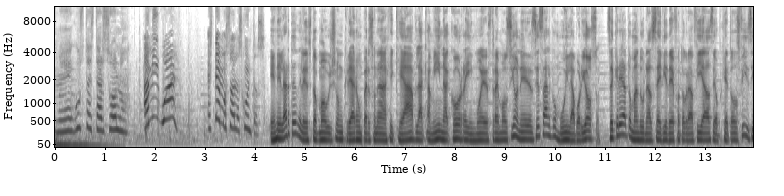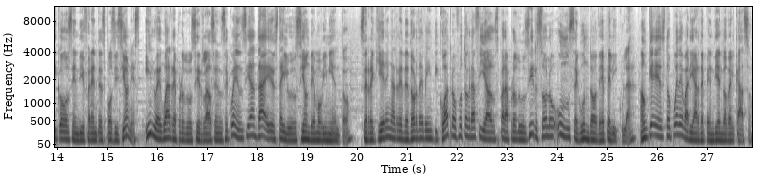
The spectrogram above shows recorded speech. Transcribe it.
Me gusta estar solo. A mí igual. Estemos solos juntos. En el arte del stop motion, crear un personaje que habla, camina, corre y muestra emociones es algo muy laborioso. Se crea tomando una serie de fotografías de objetos físicos en diferentes posiciones y luego al reproducirlas en secuencia da esta ilusión de movimiento. Se requieren alrededor de 24 fotografías para producir solo un segundo de película, aunque esto puede variar dependiendo del caso.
